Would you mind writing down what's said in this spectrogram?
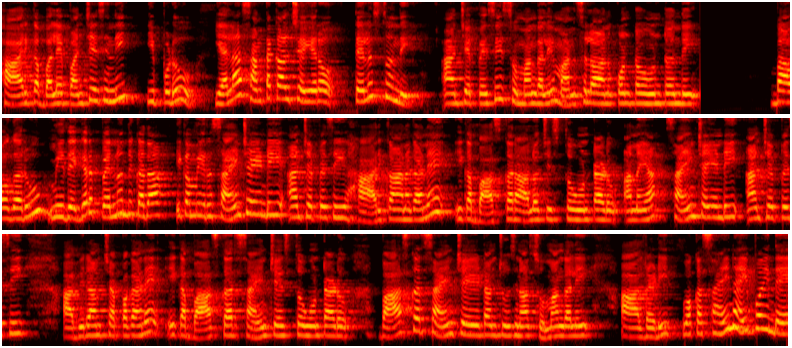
హారిక భలే పనిచేసింది. ఇప్పుడు ఎలా సంతకాలు చేయరో తెలుస్తుంది అని చెప్పేసి సుమంగలి మనసులో అనుకుంటూ ఉంటుంది. బావగారు మీ దగ్గర పెన్ ఉంది కదా ఇక మీరు సైన్ చేయండి అని చెప్పేసి హారిక అనగానే ఇక భాస్కర్ ఆలోచిస్తూ ఉంటాడు. అన్నయ్య సైన్ చేయండి అని చెప్పేసి అభిరామ్ చెప్పగానే ఇక భాస్కర్ సైన్ చేస్తూ ఉంటాడు. భాస్కర్ సైన్ చేయటం చూసిన సుమంగలి ఆల్రెడీ ఒక సైన్ అయిపోయిందే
